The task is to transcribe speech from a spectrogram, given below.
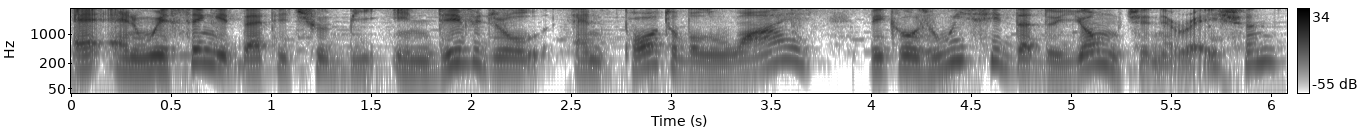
And we think that it should be individual and portable. Why? Because we see that the young generation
